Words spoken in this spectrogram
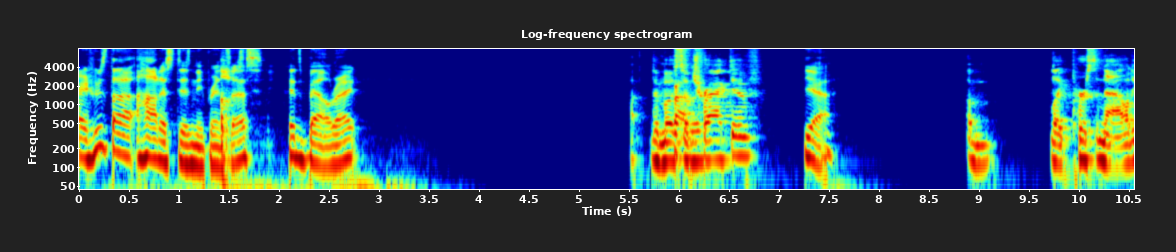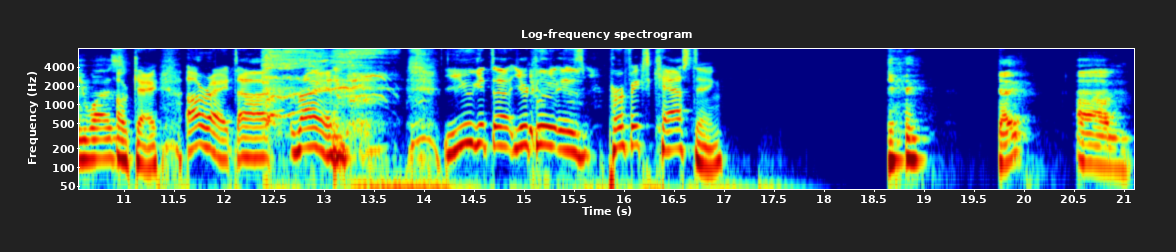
right, who's the hottest Disney princess? It's Belle, right? The most Probably. attractive, Yeah. um, like personality wise. Okay. All right, uh, Ryan. you get to your clue is perfect casting. Okay. Um,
